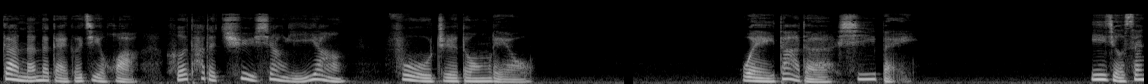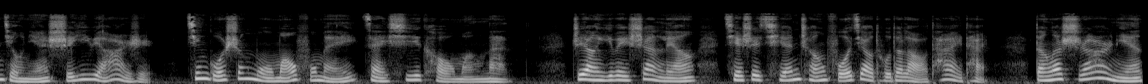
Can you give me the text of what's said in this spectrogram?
赣南的改革计划和他的去向一样，付之东流。伟大的西北。一九三九年十一月二日，金国生母毛福梅在溪口蒙难。这样一位善良且是虔诚佛教徒的老太太，等了十二年，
